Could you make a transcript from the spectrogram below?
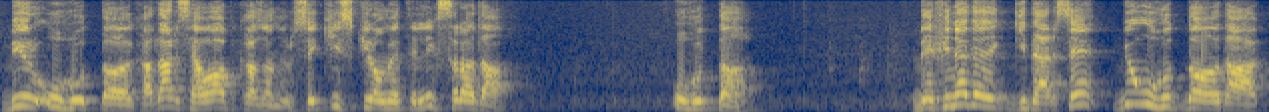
bir Uhud dağı kadar sevap kazanır. 8 kilometrelik sırada. Uhud dağı. Define de giderse bir Uhud dağı daha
